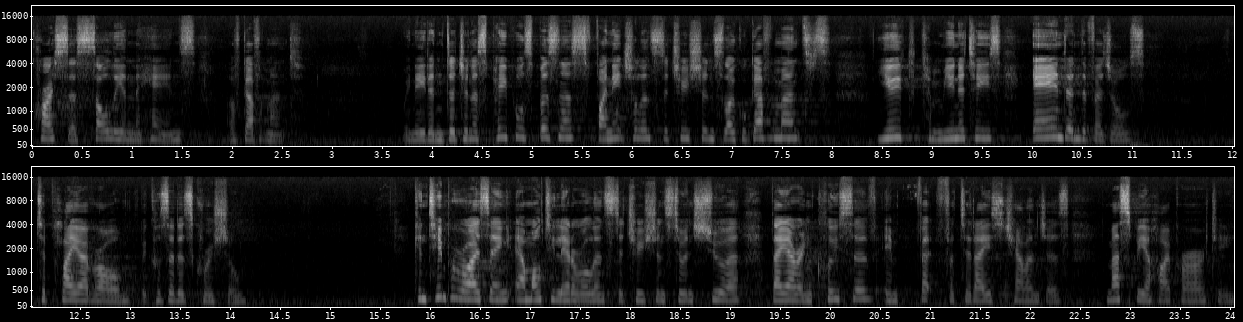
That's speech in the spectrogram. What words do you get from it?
crisis solely in the hands of government. We need Indigenous peoples, business, financial institutions, local governments, youth, communities, and individuals to play a role because it is crucial. Contemporising our multilateral institutions to ensure they are inclusive and fit for today's challenges must be a high priority.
